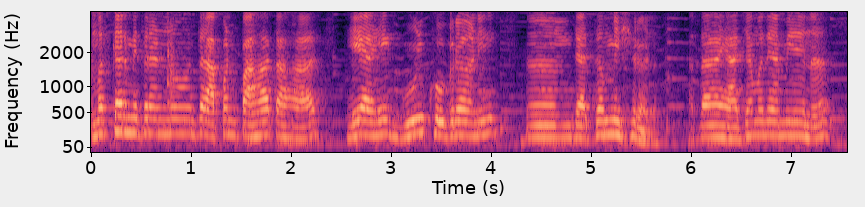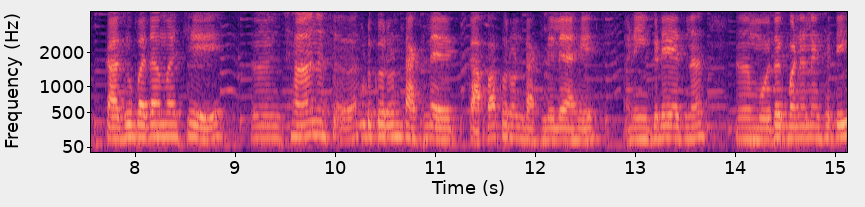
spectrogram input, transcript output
नमस्कार मित्रांनो तर आपण पाहत आहात हे आहे गुळ खोबरं आणि त्याचं मिश्रण. आता ह्याच्यामध्ये आम्ही आहे ना काजू बदामाचे छान असं गुड करून टाकले आहेत कापा करून टाकलेले आहेत आणि इकडे आहेत ना मोदक बनवण्यासाठी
